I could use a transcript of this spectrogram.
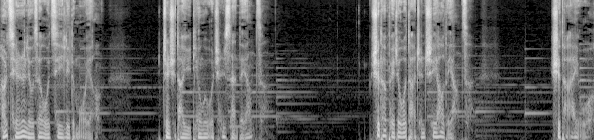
而前任留在我记忆里的模样，正是他雨天为我撑伞的样子，是他陪着我打针吃药的样子，是他爱我，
